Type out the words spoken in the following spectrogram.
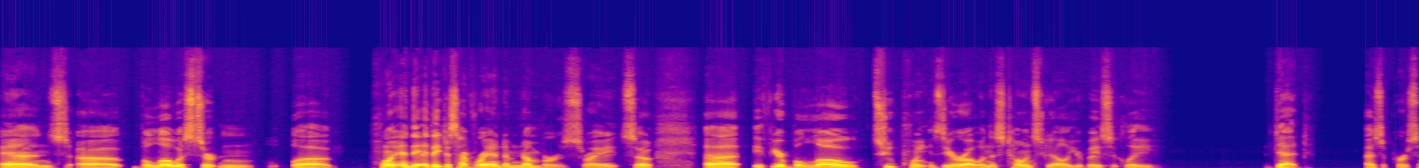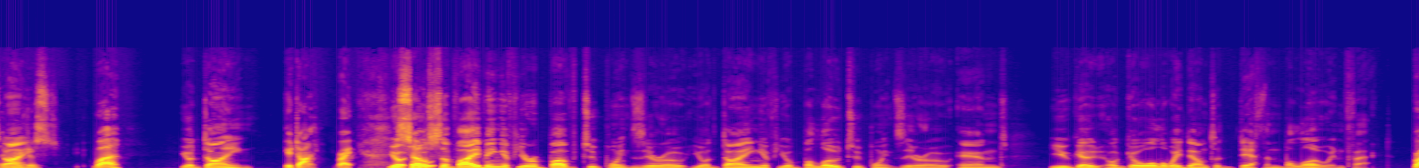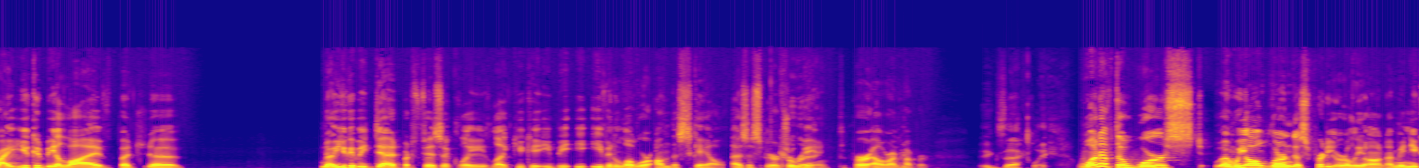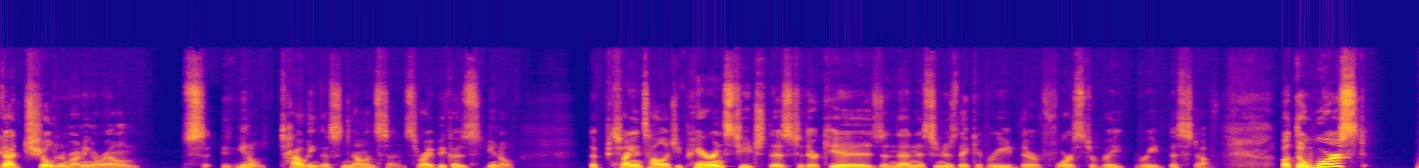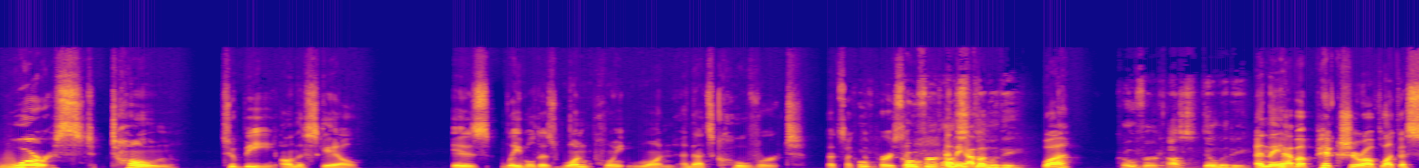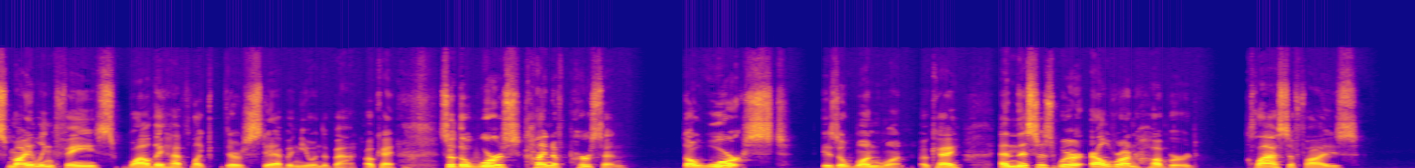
and uh, below a certain uh, point, and they they just have random numbers, right? So uh, if you're below 2.0 in this tone scale, you're basically dead as a person. Dying. You're just what? You're dying. You're dying, right? You're, So- you're surviving if you're above 2.0. You're dying if you're below 2.0, and you go or go all the way down to death and below. In fact, Right. You could be alive, but uh, no, you could be dead, but physically, like you could be even lower on the scale as a spiritual being, Correct. per L. Ron Hubbard. exactly. One of the worst, and we all learned this pretty early on. I mean, you got children running around, you know, touting this nonsense, right? Because, you know, the Scientology parents teach this to their kids, and then as soon as they could read, they're forced to re- read this stuff. But the worst, worst tone to be on the scale is labeled as 1.1, and that's covert. That's like Co- the person. covert and they have a hostility. what? covert hostility. and they have a picture of like a smiling face while they have like they're stabbing you in the back. Okay. So the worst kind of person, the worst is a 1 1. Okay. And this is where L. Ron Hubbard classifies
